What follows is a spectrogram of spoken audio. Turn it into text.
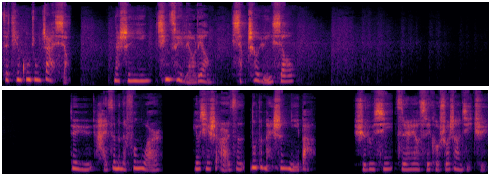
在天空中炸响，那声音清脆嘹亮，响彻云霄。对于孩子们的疯玩，尤其是儿子弄得满身泥巴，徐露西自然要随口说上几句。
